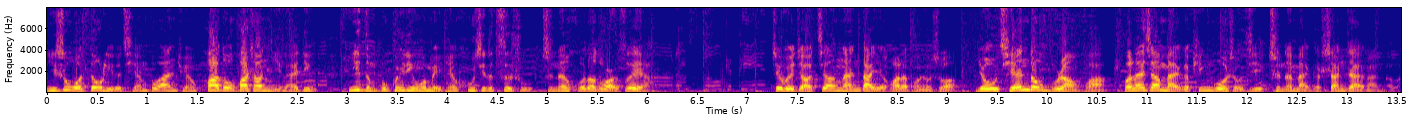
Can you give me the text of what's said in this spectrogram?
你说我兜里的钱不安全，花多花少你来定，你怎么不规定我每天呼吸的次数只能活到多少岁啊？这位叫江南大野花的朋友说，有钱都不让花，本来想买个苹果手机，只能买个山寨版的了；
